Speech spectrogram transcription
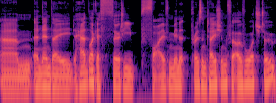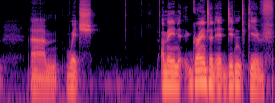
Um, and then they had like a 35 minute presentation for Overwatch 2, um, which, I mean, granted, it didn't give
